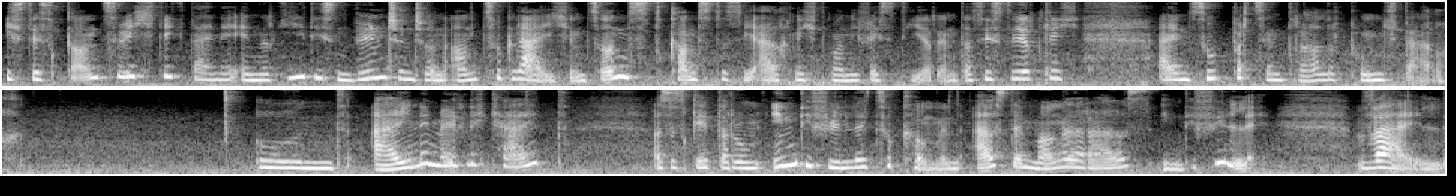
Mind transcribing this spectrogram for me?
ist es ganz wichtig, deine Energie diesen Wünschen schon anzugleichen, sonst kannst du sie auch nicht manifestieren. Das ist wirklich ein super zentraler Punkt auch. Und eine Möglichkeit, also es geht darum, in die Fülle zu kommen, aus dem Mangel raus in die Fülle. Weil,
